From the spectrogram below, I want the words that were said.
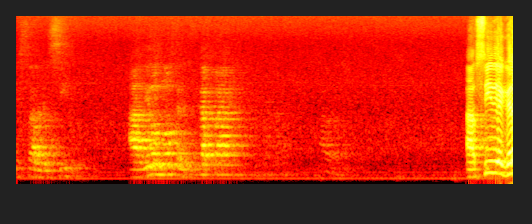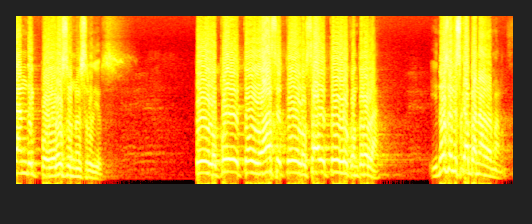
establecido. A Dios no se le escapa Así de grande y poderoso es nuestro Dios. Todo lo puede, todo lo hace, todo lo sabe, todo lo controla. Y no se le escapa nada, hermanos.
